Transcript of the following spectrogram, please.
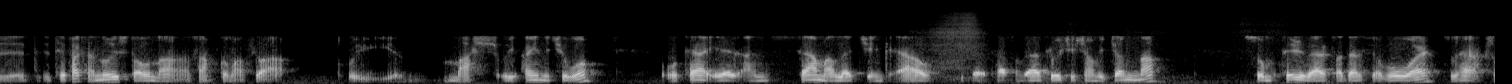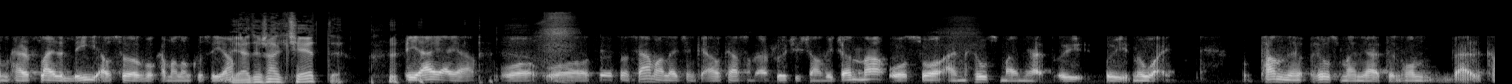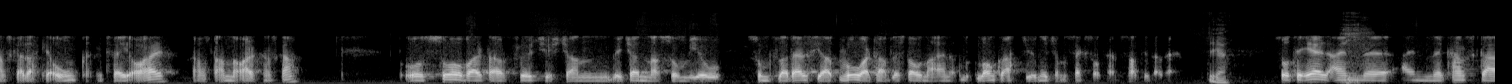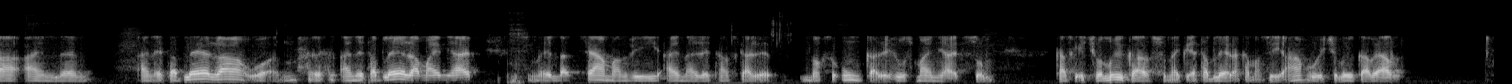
til faktisk en nøystående samkommet fra i mars i 21, og det er en samanlegging av det som var frukirkjan vi gjønner, som fyrverk fyrver Philadelphia Våar, så det er som her flere li av søvå, kan man langt si. Ja, det er sånn kjete. ja, ja, ja. Og, og det er en samanlegging av det som var frukirkjan vi gjønner, og så en husmeinighet i, i Noai tann husmannigheten, hon var ganska rätt ung, två år, allt annat år ganska. Och så var det frukyrkan vi kjenner som jo som Philadelphia vågar ta ble stående en lång kvart jo nå kommer sex år sedan satt i det där. Ja. Så det er en, en kanskje en, en etablera og en etablera menighet som er lagt sammen vi en ganska, nog så unkare husmenighet som kanske inte var lika som jag etablera kan man säga och inte lika väl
